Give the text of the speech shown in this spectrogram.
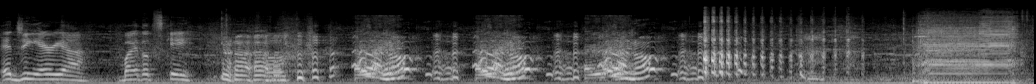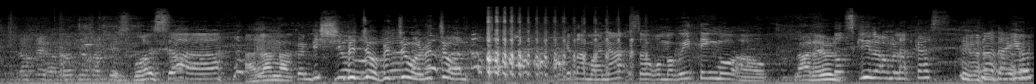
edging area. Baitotski. Oh. Ano? Ano? Ano? Esposa. Alang nga. Kondisyon. Video, video man, video man. Kita mo na. So kung mag-waiting mo, aw. Nada yun. Totski lang malakas. Na dayon.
